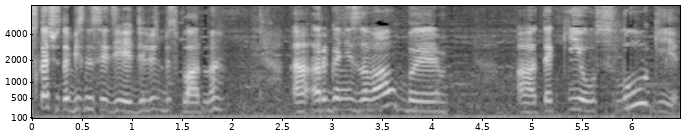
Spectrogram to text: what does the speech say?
сказать, что это бизнес-идея, делюсь бесплатно. А, организовал бы а, такие услуги,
